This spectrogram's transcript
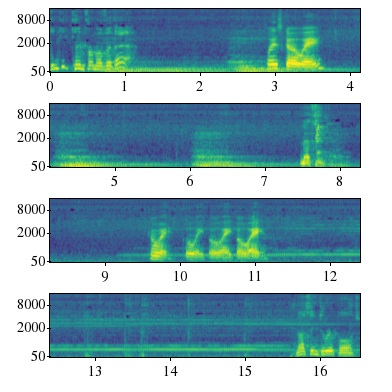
Think it came from over there. Please go away. Nothing. Go away. Go away. Go away. Go away. Nothing to report.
